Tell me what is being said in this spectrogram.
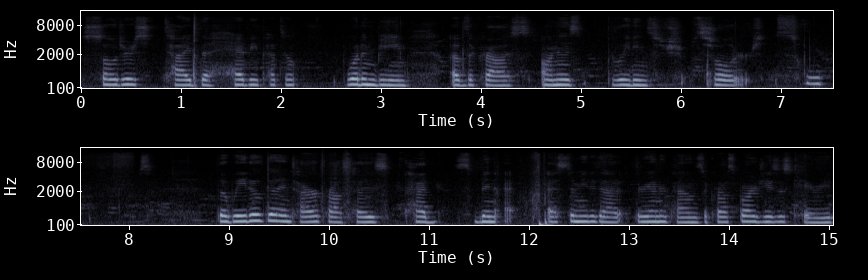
soldiers tied the heavy wooden beam of the cross on his bleeding sh- shoulders. The weight of the entire cross has had been estimated at 300 pounds. The crossbar Jesus carried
